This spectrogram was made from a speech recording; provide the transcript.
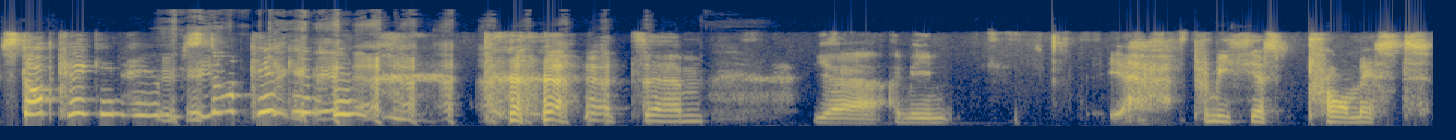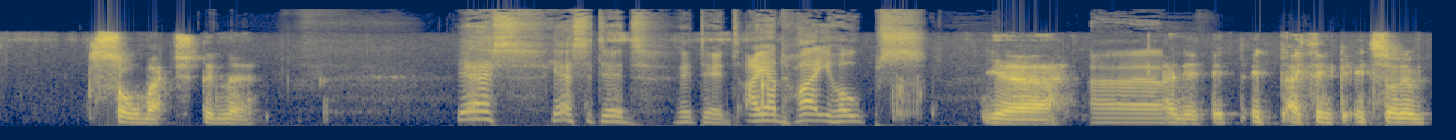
stop kicking him! Stop kicking him! but, um, yeah, I mean, yeah, Prometheus promised so much, didn't it? yes, yes, it did. It did. I had high hopes. Yeah, Um, and it, it, it, I think it sort of.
